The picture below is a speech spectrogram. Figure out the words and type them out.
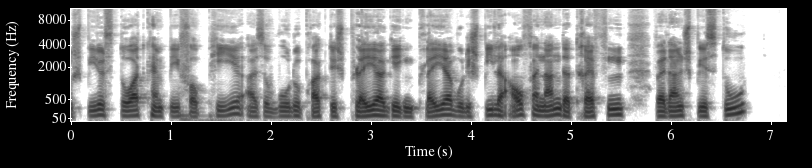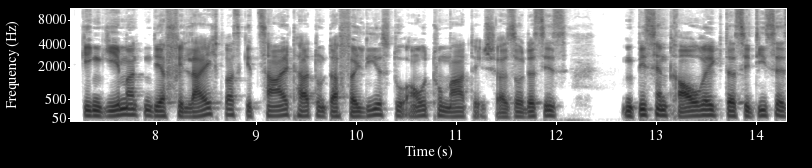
Du spielst dort kein BVP, also wo du praktisch Player gegen Player, wo die Spieler aufeinandertreffen, weil dann spielst du gegen jemanden, der vielleicht was gezahlt hat und da verlierst du automatisch. Also das ist ein bisschen traurig, dass sie diese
